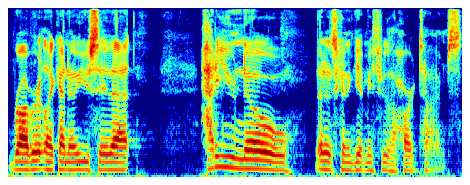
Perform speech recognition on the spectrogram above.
Robert, like, I know you say that. How do you know that it's going to get me through the hard times?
